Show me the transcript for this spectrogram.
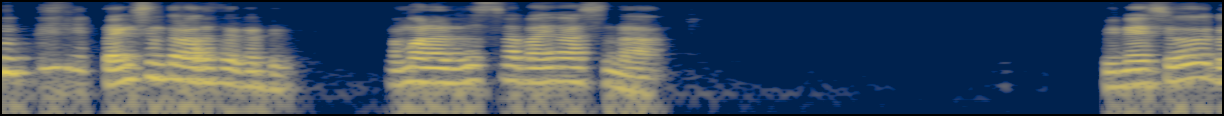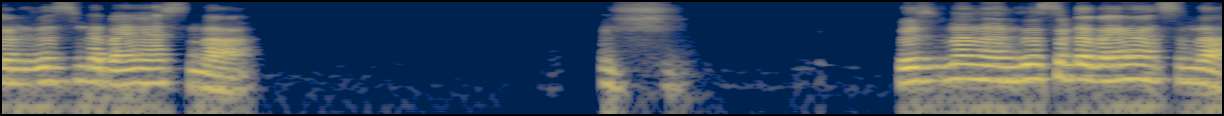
టెన్షన్ తర్వాత నన్ను చూస్తున్నా భయం వేస్తుందా దినేష్ నన్ను చూస్తుంటే భయం వేస్తుందా? కృష్ణ నన్ను చూస్తుంటే భయం వేస్తుందా?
